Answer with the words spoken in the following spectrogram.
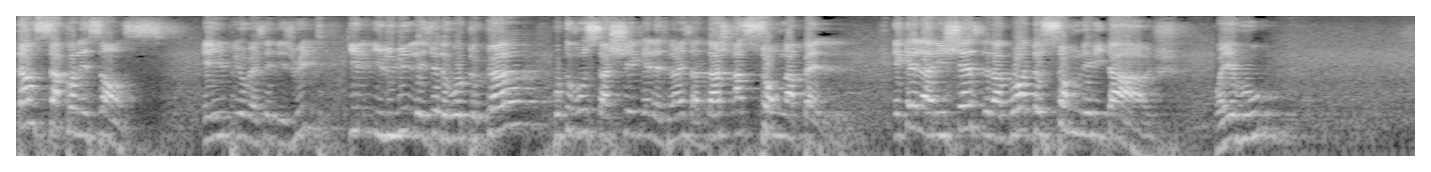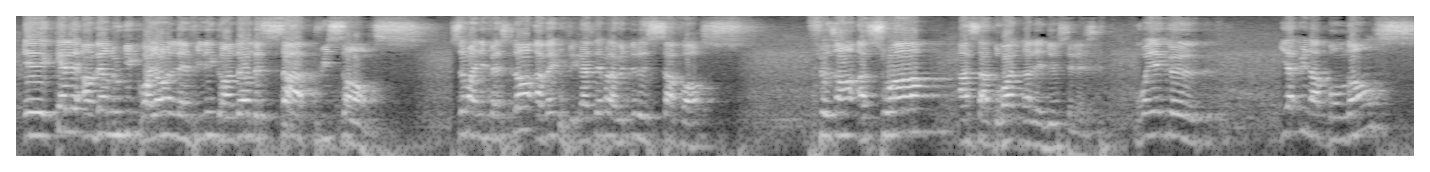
dans sa connaissance. Et il prie au verset 18 qu'il illumine les yeux de votre cœur pour que vous sachiez quelle espérance s'attache à son appel et quelle est la richesse de la gloire de son héritage. Voyez-vous? Et quelle est envers nous qui croyons l'infinie grandeur de sa puissance, se manifestant avec efficacité par la vertu de sa force, faisant asseoir à sa droite dans les lieux célestes. Vous voyez que il y a une abondance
